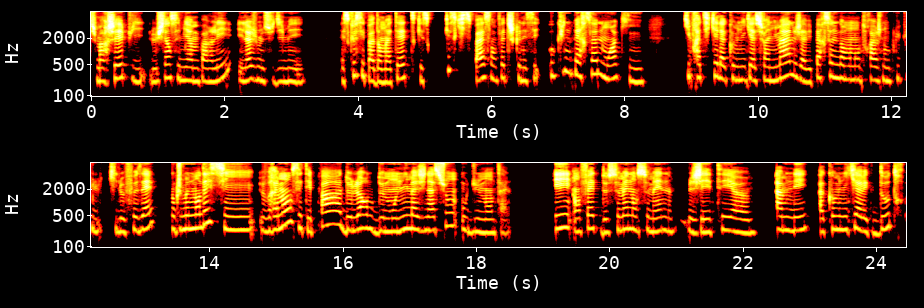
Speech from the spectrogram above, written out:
Je marchais, puis le chien s'est mis à me parler, et là, je me suis dit, mais est-ce que c'est pas dans ma tête? Qu'est-ce qui se passe En fait, je connaissais aucune personne moi qui qui pratiquait la communication animale. J'avais personne dans mon entourage non plus qui le faisait. Donc, je me demandais si vraiment c'était pas de l'ordre de mon imagination ou du mental. Et en fait, de semaine en semaine, j'ai été euh, amenée à communiquer avec d'autres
